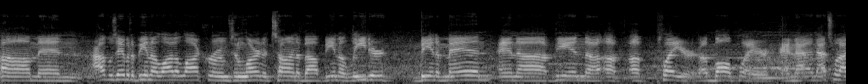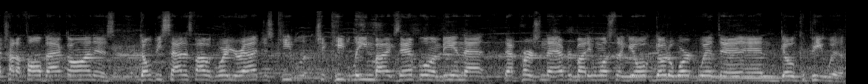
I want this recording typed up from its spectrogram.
Um, and I was able to be in a lot of locker rooms and learn a ton about being a leader, being a man, and uh, being a, a, a, player, a ball player. And, that, and, that's what I try to fall back on: is don't be satisfied with where you're at. Just keep keep leading by example and being that that person that everybody wants to go, go to work with and, and go compete with.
